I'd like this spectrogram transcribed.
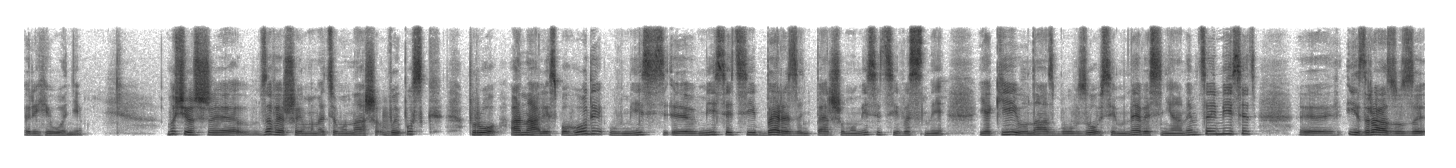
регіоні. Ну що ж, е, завершуємо на цьому наш випуск про аналіз погоди е, в місяці березень, першому місяці весни, який у нас був зовсім не весняним цей місяць. Е, І зразу, з,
